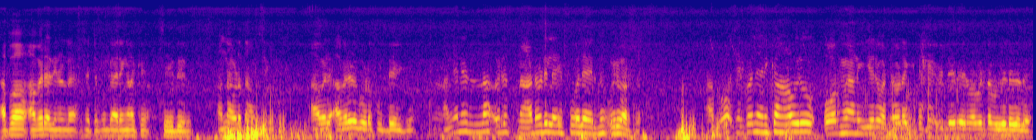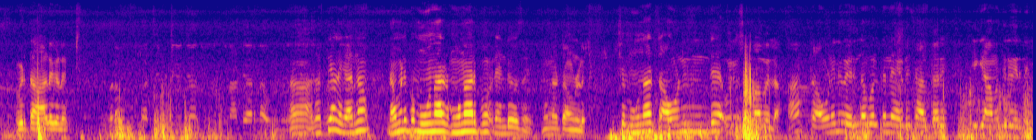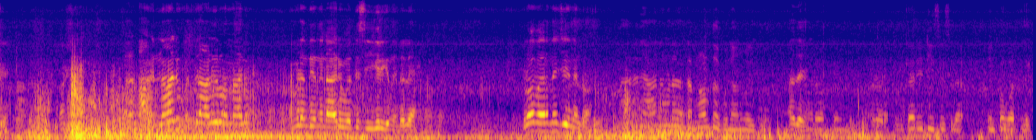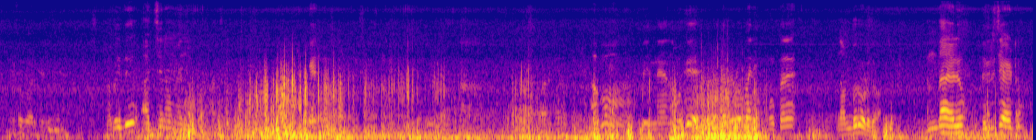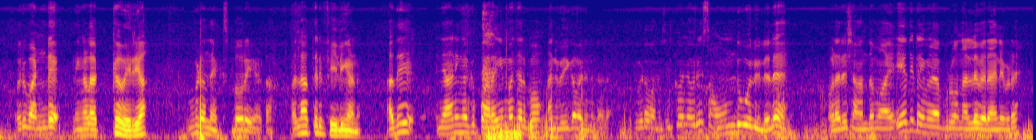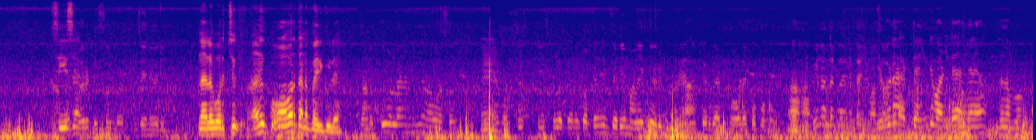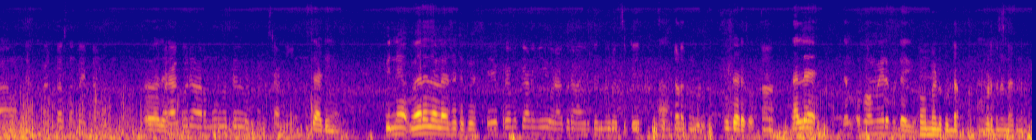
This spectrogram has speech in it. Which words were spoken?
അപ്പോൾ അവരതിനുള്ള സെറ്റപ്പും കാര്യങ്ങളൊക്കെ ചെയ്തു തരും. അന്ന് അവിടെ താമസിക്കും. അവർ അവരുടെ കൂടെ ഫുഡ് കഴിക്കും. അങ്ങനെയുള്ള ഒരു നാടോടി ലൈഫ് പോലെ ആയിരുന്നു ഒരു വർഷം. അപ്പോൾ ശരിക്കും പറഞ്ഞാൽ എനിക്ക് ആ ഒരു ഓർമ്മയാണ് ഈ ഒരു വട്ടവട വില്ലേജ് വരുമ്പോൾ ഇവിടുത്തെ വീടുകൾ ഇവിടുത്തെ ആളുകൾ സത്യമാണ് കാരണം നമ്മളിപ്പോൾ മൂന്നാർ മൂന്നാർ ഇപ്പോൾ രണ്ട് ദിവസമായി. മൂന്നാർ ടൗണിൽ പക്ഷെ മൂന്നാർ ടൗണിന്റെ ഒരു സ്വഭാവമല്ല. ആ ടൗണിൽ വരുന്ന പോലെ തന്നെ ഏകദേശം ആൾക്കാർ ഈ ഗ്രാമത്തിൽ വരുന്നില്ലേ? പക്ഷെ എന്നാലും എത്ര ആളുകൾ വന്നാലും ഇവിടെ എന്ത് ചെയ്യുന്നുണ്ട്? ആ രൂപത്തിൽ സ്വീകരിക്കുന്നുണ്ട് അല്ലേ? ബ്രോ വേറെ എന്തെങ്കിലും ചെയ്യുന്നുണ്ടോ ഞാനിവിടെ എറണാകുളത്താക്കും അതെ. എനിക്കറിയ ടി സി എസിലെ ഇൻഫോ പാർക്കിൽ അപ്പൊ ഇത് അച്ഛനും അമ്മയും നോക്കും. ഓക്കേ. അപ്പോ പിന്നെ നമുക്ക് മൂപ്പന് മൂപ്പന് നമ്പർ കൊടുക്കണം. എന്തായാലും തീർച്ചയായിട്ടും ഒരു വൺ ഡേ നിങ്ങളൊക്കെ വരിക. ഇവിടെ ഒന്ന് എക്സ്പ്ലോർ ചെയ്യുക വല്ലാത്തൊരു ഫീലിംഗ് ആണ്. അത് ഞാൻ നിങ്ങൾക്ക് പറയുമ്പോൾ ചിലപ്പോൾ അനുഭവിക്കാൻ പറ്റുന്നുണ്ടല്ല ഇവിടെ വന്ന് ശരിക്കും പറഞ്ഞാൽ ഒരു സൗണ്ട് പോലും ഇല്ല അല്ലേ? വളരെ ശാന്തമായ ഏത് ടൈമിലാണ് ബ്രോ നല്ല വരാൻ ഇവിടെ? സീസൺ ഡിസംബർ ജനുവരി നല്ല കുറച്ച് അത് ഓവർ തണുപ്പായിരിക്കൂലേ ഇവിടെ ടെന്റ് വൺ ഡേ എങ്ങനെയാ? എന്താ സംഭവം? സ്റ്റാർട്ടിങ് പിന്നെ വേറെ ഏതാ സെറ്റപ്പ് ഒക്കെ ആണെങ്കിൽ ഒരാൾക്ക് ഒരു ആയിരത്തി അഞ്ഞൂറ് വെച്ചിട്ട് ഫുഡ് അടക്കം കൊടുക്കും. ഫുഡ് അടക്കം? നല്ല ഹോം മെയ്ഡ് ഫുഡ് ആയിരിക്കും. ഹോം മെയ്ഡ് ഫുഡാണ് ഇവിടെ തന്നെ ഉണ്ടാക്കുന്നത്.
